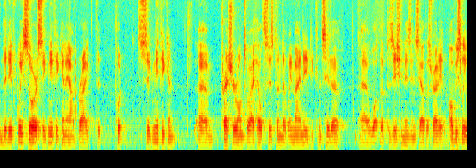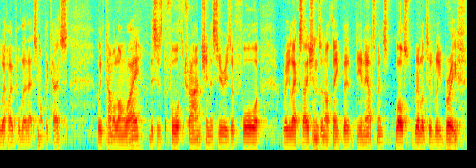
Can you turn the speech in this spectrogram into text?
that if we saw a significant outbreak that put significant um, pressure onto our health system that we may need to consider uh, what the position is in South Australia. Obviously, we're hopeful that that's not the case. We've come a long way. This is the fourth tranche in a series of four relaxations, and I think that the announcements, whilst relatively brief,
